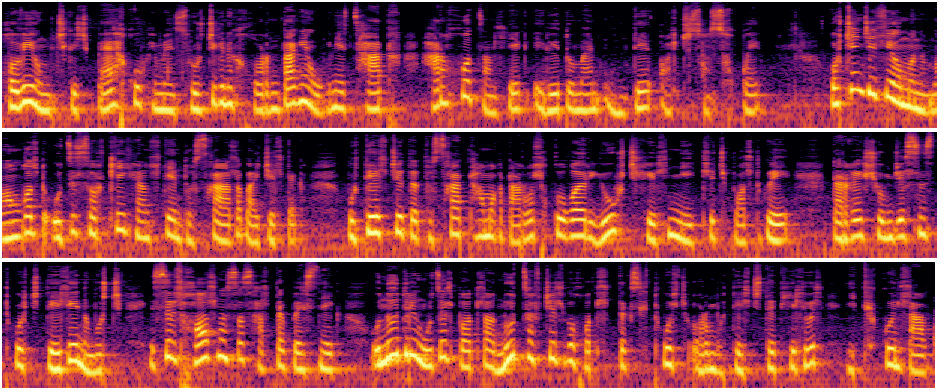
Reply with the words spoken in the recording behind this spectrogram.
Хувийн өмч гэж байхгүй хэмээн сүржигнэх хурандаагийн үгний цаадах харанхуй занлыг ирээдүйн маань үндэ олж сонсохгүй. 30 жилийн өмнө Монголд үзэл сурталын хяналтын тусгай алба ажилдаг. Бүтээлчид тусгай тамга даруулахгүйгээр юу ч хэлэн нийтлэж болдгүй. Даргаыг шөмжилсэн сэтгүүлч дэлээ нөмөрч эсвэл хоолноосоо салдаг байсныг өнөөдрийн үзэл бодлоо нүд цавчилгүй худалдаг сэтгүүлч уран бүтээлчдэд хэлвэл итгэхгүй нь лав.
